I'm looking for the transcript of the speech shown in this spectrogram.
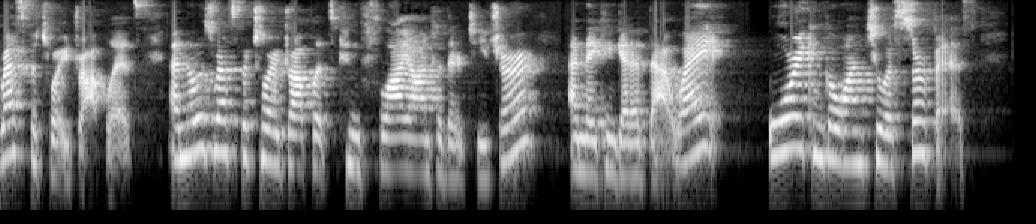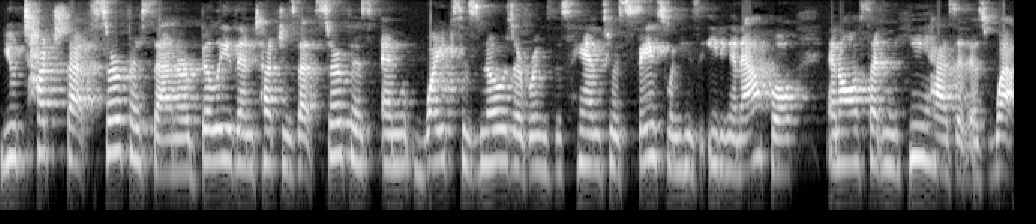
respiratory droplets. And those respiratory droplets can fly onto their teacher and they can get it that way or it can go onto a surface. You touch that surface then, or Billy then touches that surface and wipes his nose or brings his hand to his face when he's eating an apple, and all of a sudden he has it as well.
